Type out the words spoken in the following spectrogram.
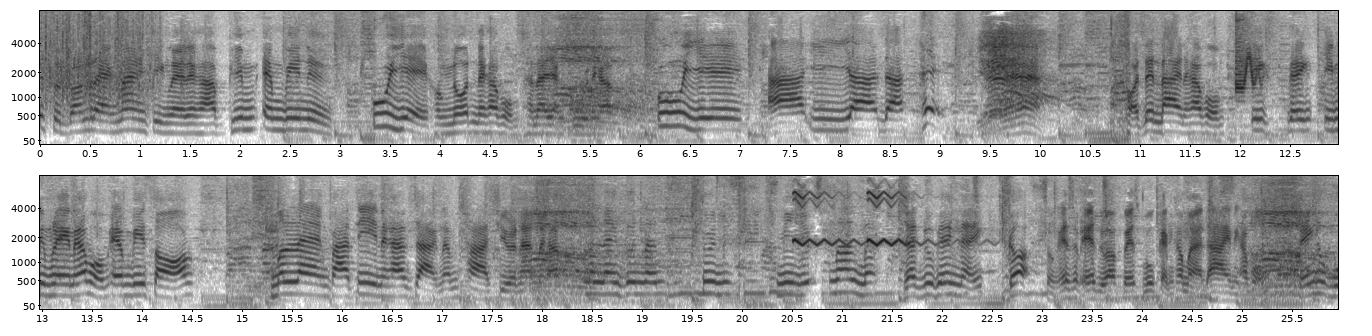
ที่สุดร้อนแรงมากจริงๆเลยนะครับ พิมพ์ MV 1 อู้เย่ของโน้ตนะครับผมธนายังกูลนะครับ อู้เย่อาอียาดาเฮ้เนี่ยขอเต้นได้นะครับผม อีกเพลงอีกหนึ่งเพลงนะครับผม MV 2 มแมลงปาร์ตี้นะครับจากน้ำชาชิรนันนะครับมแมลงตัวนั้นตัวนี้มีเยอะมากนะอยากดูเพลงไหน ก็ส่ง SMS หรือว่า Facebook กันเข้ามาได้นะครับผมเพลงถูกโหว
